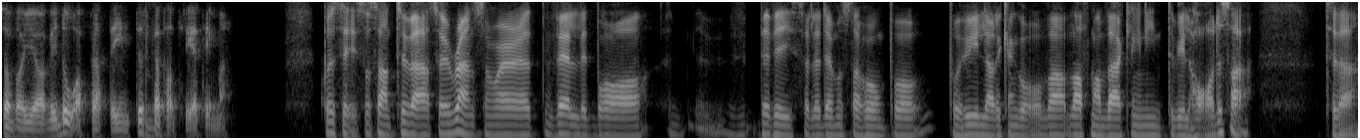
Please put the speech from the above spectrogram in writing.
så vad gör vi då för att det inte ska mm. ta tre timmar? Precis, och sen tyvärr så är ransomware ett väldigt bra bevis eller demonstration på, på hur illa det kan gå och var, varför man verkligen inte vill ha det så här. Tyvärr.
